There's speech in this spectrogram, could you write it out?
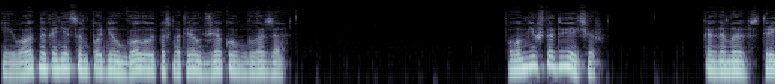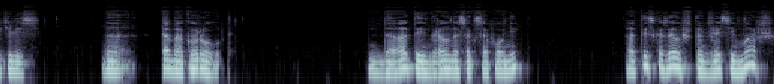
И вот, наконец, он поднял голову и посмотрел Джеку в глаза – Помнишь тот вечер, когда мы встретились на Табако-Роуд? Да, ты играл на саксофоне. А ты сказал, что Джесси Марш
